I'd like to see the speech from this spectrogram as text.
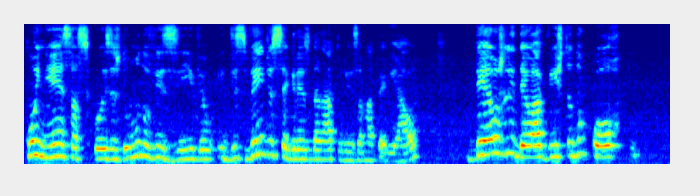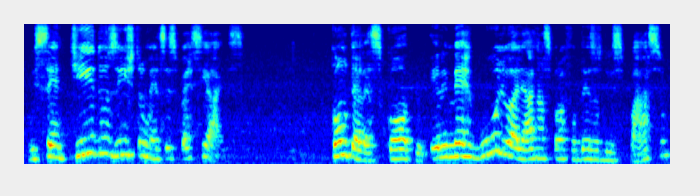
conheça as coisas do mundo visível e desvende os segredos da natureza material, Deus lhe deu a vista do corpo, os sentidos e instrumentos especiais. Com o telescópio, ele mergulha o olhar nas profundezas do espaço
